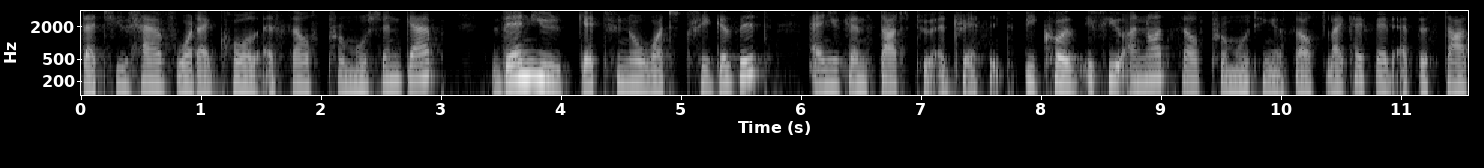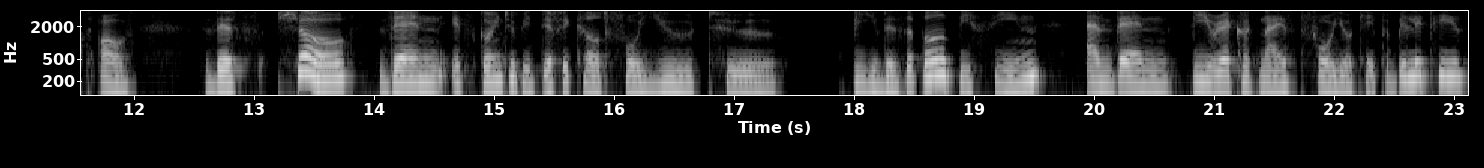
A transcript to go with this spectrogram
that you have what I call a self promotion gap, then you get to know what triggers it and you can start to address it. Because if you are not self promoting yourself, like I said at the start of this show, then it's going to be difficult for you to be visible, be seen, and then be recognized for your capabilities.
